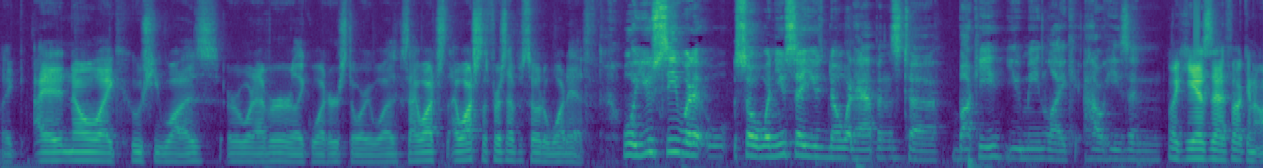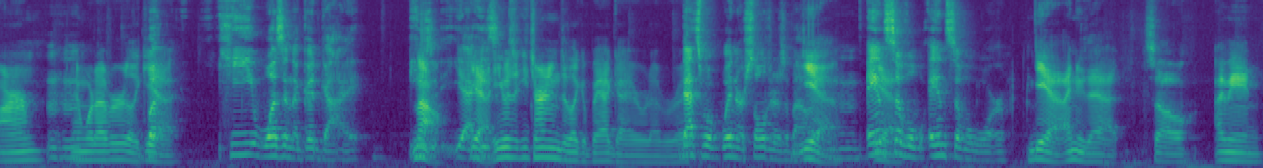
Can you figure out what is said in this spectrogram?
Like I didn't know like who she was or whatever, or like what her story was because I watched I watched the first episode of What If. Well, you see what it. So when you say you know what happens to Bucky, you mean like how he's in. Like he has that fucking arm and whatever. Like Mm-hmm. But yeah, He wasn't a good guy. No, Yeah. yeah, he was he turned into like a bad guy or whatever, right? That's what Winter Soldier is about. Yeah. Mhm. And Yeah. Civil and Civil War. yeah, I knew that. So I mean,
